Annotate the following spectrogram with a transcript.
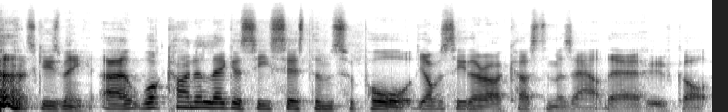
Okay. Excuse me. Uh, what kind of legacy system support? Obviously, there are customers out there who've got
